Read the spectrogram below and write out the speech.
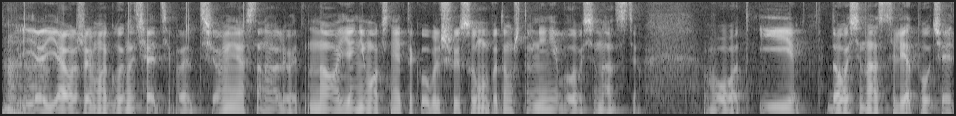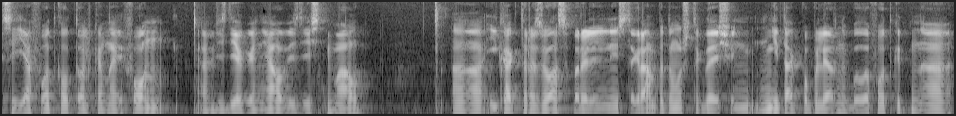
Ага. Я, я уже могу начать, типа, чего меня останавливает? Но я не мог снять такую большую сумму, потому что мне не было 18. Вот. И до 18 лет, получается, я фоткал только на iPhone, а, везде гонял, везде снимал. А, И как-то развивался параллельно Инстаграм, потому что тогда еще не так популярно было фоткать на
